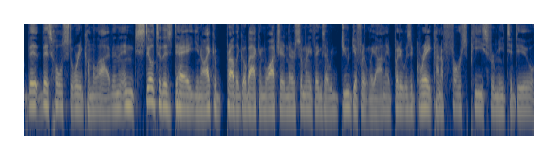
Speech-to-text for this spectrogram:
the, this whole story come alive? And and still to this day, you know, I could probably go back and watch it, and there's so many things I would do differently on it. But it was a great kind of first piece for me to do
